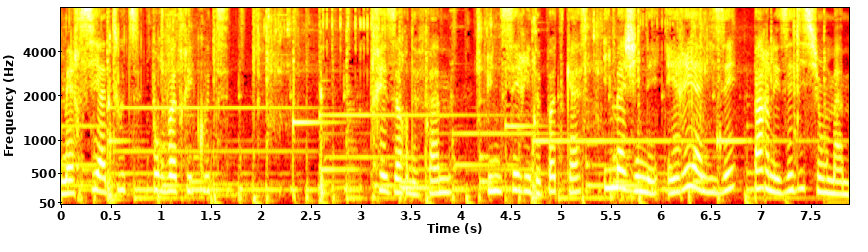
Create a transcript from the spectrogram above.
Merci à toutes pour votre écoute. Trésor de femmes, une série de podcasts imaginés et réalisés par les éditions MAM.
